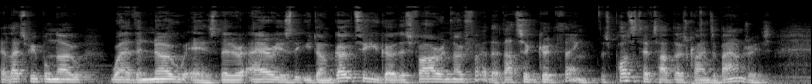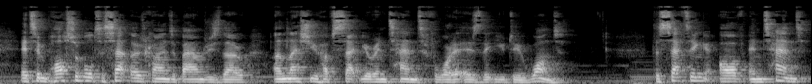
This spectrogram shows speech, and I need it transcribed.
It lets people know where the no is. There are areas that you don't go to, you go this far and no further. That's a good thing. It's positive to have those kinds of boundaries. It's impossible to set those kinds of boundaries though, unless you have set your intent for what it is that you do want. The setting of intent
